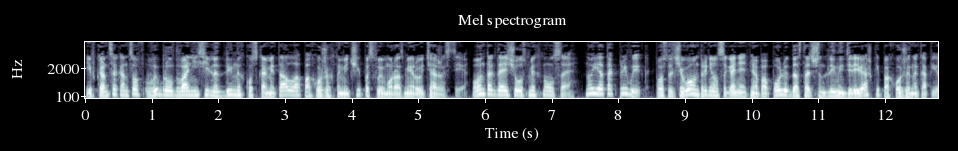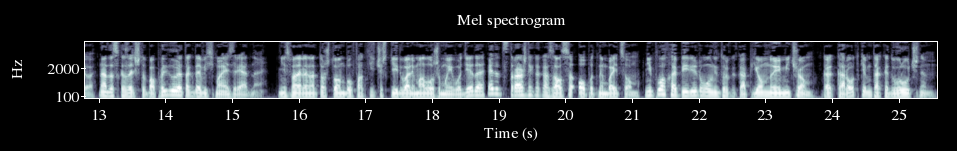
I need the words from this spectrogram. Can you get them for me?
и в конце концов выбрал два не сильно длинных куска металла, похожих на мечи по своему размеру и тяжести. Он тогда еще усмехнулся, но я так привык, после чего он принялся гонять меня по полю достаточно длинной деревяшкой, похожей на копье. Надо сказать, что попрыгал я тогда весьма изрядно. Несмотря на то, что он был фактически едва ли моложе моего деда, этот стражник оказался опытным бойцом. Неплохо оперировал не только копьем, но и мечом, как коротким, так и двуручным.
